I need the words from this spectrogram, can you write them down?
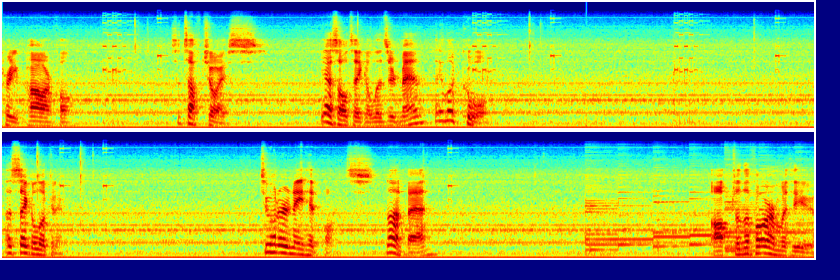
pretty powerful. It's a tough choice. Yes, I'll take a lizard man. They look cool. Let's take a look at him. 208 hit points. Not bad. Off to the farm with you.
